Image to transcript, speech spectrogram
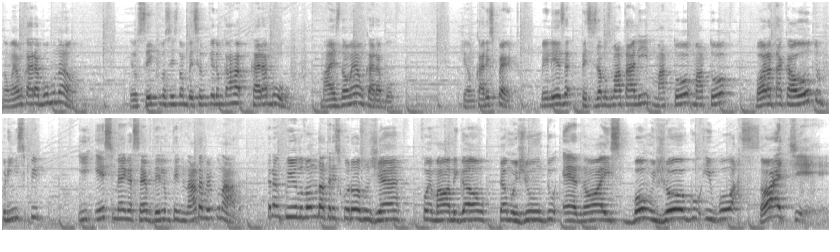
Não é um cara burro, não. Eu sei que vocês estão pensando que ele é um cara burro. Mas não é um cara burro. Jean é um cara esperto. Beleza, precisamos matar ali. Matou, matou. Bora atacar outro príncipe. E esse Mega Serve dele não teve nada a ver com nada. Tranquilo, vamos dar três coroas no Jean. Foi mal, amigão. Tamo junto, é nóis. Bom jogo e boa sorte!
